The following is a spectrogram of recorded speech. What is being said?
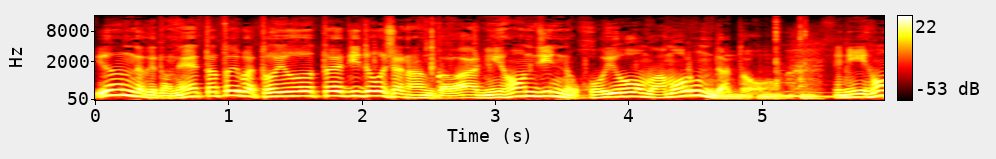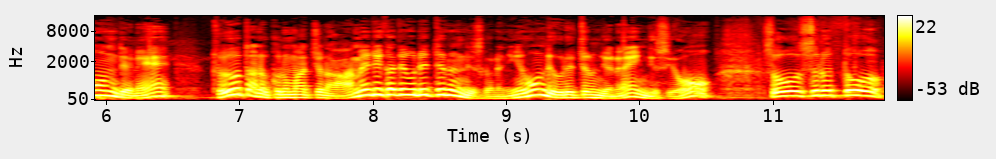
言うんだけどね、例えばトヨタ自動車なんかは、日本人の雇用を守るんだと、日本でね、トヨタの車っていうのはアメリカで売れてるんですから、日本で売れてるんじゃないんですよ。そうすると、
